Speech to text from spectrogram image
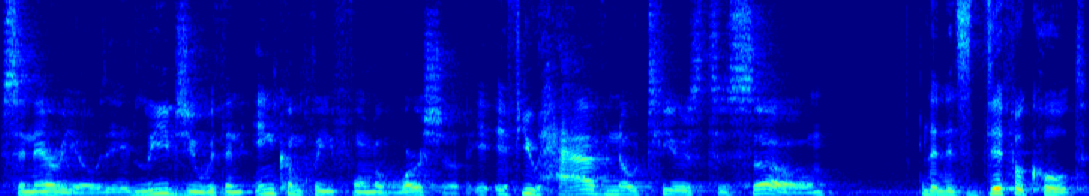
scenarios. It leaves you with an incomplete form of worship. If you have no tears to sow, then it's difficult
